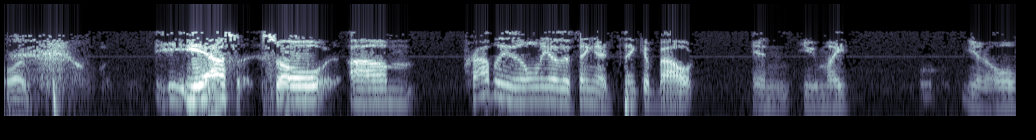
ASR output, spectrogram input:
or yes. So um, probably the only other thing I'd think about, and you might, you know,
